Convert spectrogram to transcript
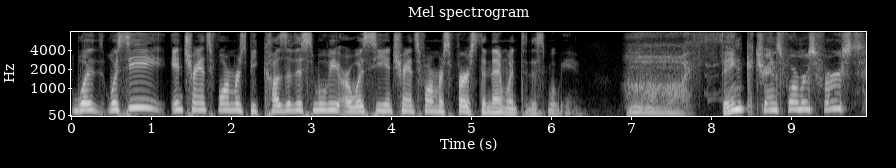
was was he in Transformers because of this movie or was he in Transformers first and then went to this movie? Oh, I think Transformers first.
